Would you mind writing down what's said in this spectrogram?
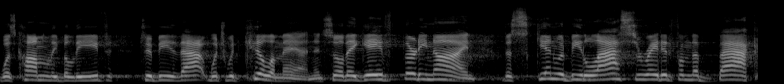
was commonly believed to be that which would kill a man. And so they gave 39 the skin would be lacerated from the back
